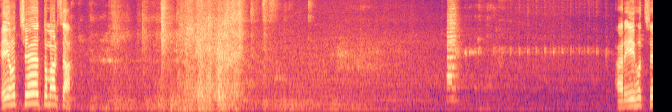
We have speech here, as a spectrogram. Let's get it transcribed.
এই হচ্ছে তোমার চা। আর এই হচ্ছে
